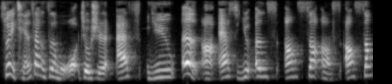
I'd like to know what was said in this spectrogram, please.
所以前三个字母就是 S U N 啊，S U N S on sun 啊 on sun。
